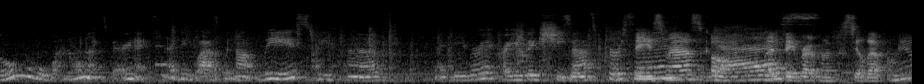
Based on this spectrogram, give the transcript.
Oh, wow, that's very nice. And I think last but not least, we have my favorite. Are you a big sheet mask person? Face mask. Oh, my favorite. I'm gonna steal that from you.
